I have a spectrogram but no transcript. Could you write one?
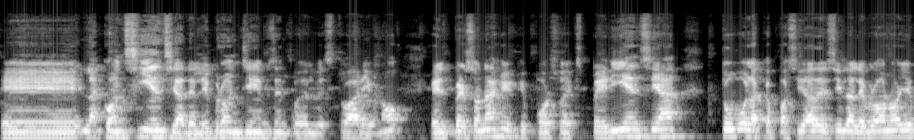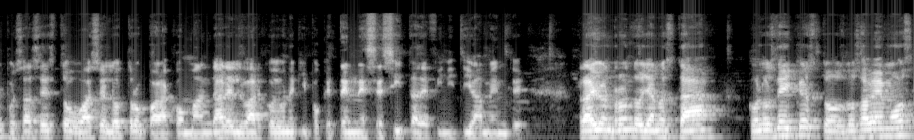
eh, la conciencia de LeBron James dentro del vestuario, ¿no? El personaje que por su experiencia tuvo la capacidad de decirle a LeBron, oye, pues haz esto o haz el otro para comandar el barco de un equipo que te necesita definitivamente. Rayon Rondo ya no está con los Lakers, todos lo sabemos,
